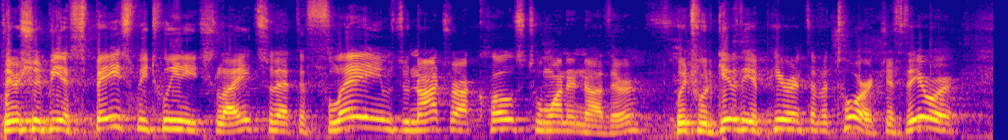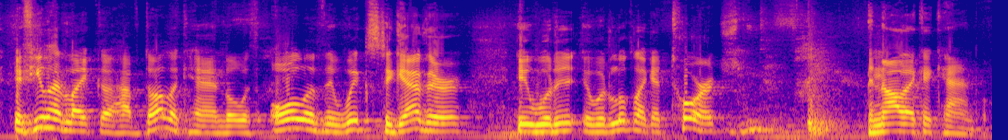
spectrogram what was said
There should be a space between each light so that the flames do not draw close to one another, which would give the appearance of a torch. If there were, if you had like a Havdalah candle with all of the wicks together, it would it would look like a torch and not like a candle.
